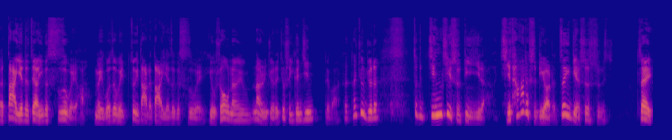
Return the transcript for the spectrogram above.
呃大爷的这样一个思维哈，美国这位最大的大爷这个思维，有时候呢让人觉得就是一根筋，对吧？他他就觉得这个经济是第一的，其他的是第二的。这一点是是在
